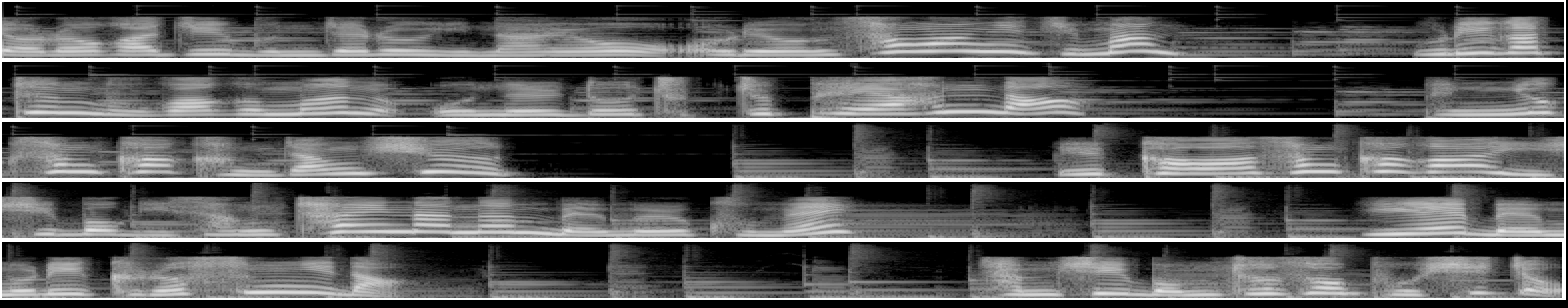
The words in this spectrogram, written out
여러 가지 문제로 인하여 어려운 상황이지만 우리 같은 무과금은 오늘도 줍줍해야 한다. 106 상카 강장 슛 1카와 상카가 20억 이상 차이 나는 매물 구매? 위에 매물이 그렇습니다. 잠시 멈춰서 보시죠.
